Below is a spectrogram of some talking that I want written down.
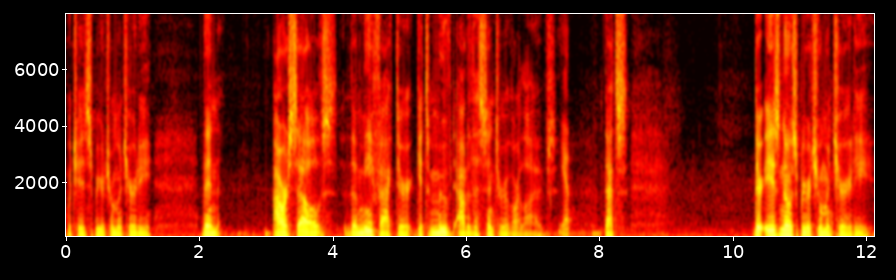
which is spiritual maturity, then ourselves, the me factor, gets moved out of the center of our lives. Yep. That's there is no spiritual maturity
